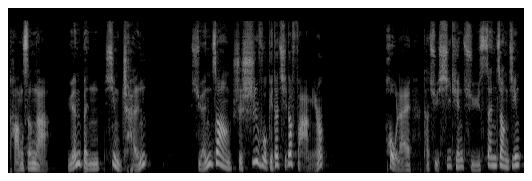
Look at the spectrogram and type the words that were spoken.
唐僧啊，原本姓陈，玄奘是师傅给他起的法名。后来他去西天取三藏经，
